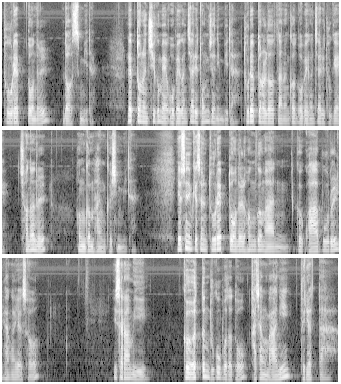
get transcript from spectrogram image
두 랩돈을 넣었습니다. 랩돈은 지금의 500원짜리 동전입니다. 두 랩돈을 넣었다는 건 500원짜리 두 개, 천 원을 헌금한 것입니다. 예수님께서는 두 랩돈을 헌금한 그 과부를 향하여서 이 사람이 그 어떤 누구보다도 가장 많이 드렸다.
